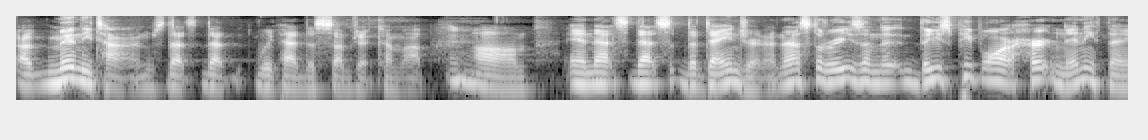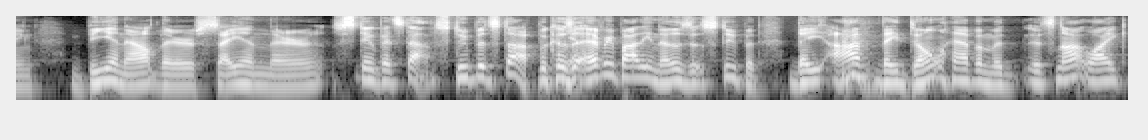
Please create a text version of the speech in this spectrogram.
uh, many times that's that we've had this subject come up. Mm-hmm. Um and that's that's the danger. And that's the reason that these people aren't hurting anything being out there saying their stupid stuff. stupid stuff because everybody knows it's stupid. They I, they don't have a. It's not like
